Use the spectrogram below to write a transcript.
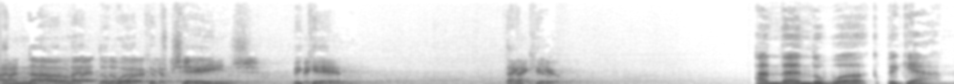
And now let the work of change begin. Thank you. And then the work began.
